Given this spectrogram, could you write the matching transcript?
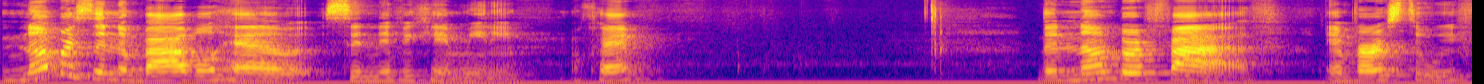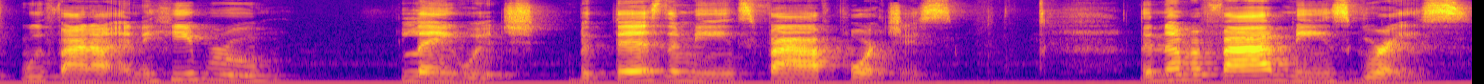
Numbers in the Bible have significant meaning, okay? The number five in verse 2, we, we find out in the Hebrew language, Bethesda means five porches. The number five means grace.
